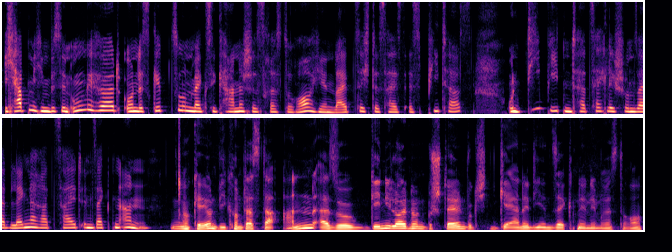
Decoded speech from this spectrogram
ich habe mich ein bisschen umgehört und es gibt so ein mexikanisches Restaurant hier in Leipzig, das heißt Espitas. Und die bieten tatsächlich schon seit längerer Zeit Insekten an. Okay, und wie kommt das da an? Also gehen die Leute und bestellen wirklich gerne die Insekten in dem Restaurant?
